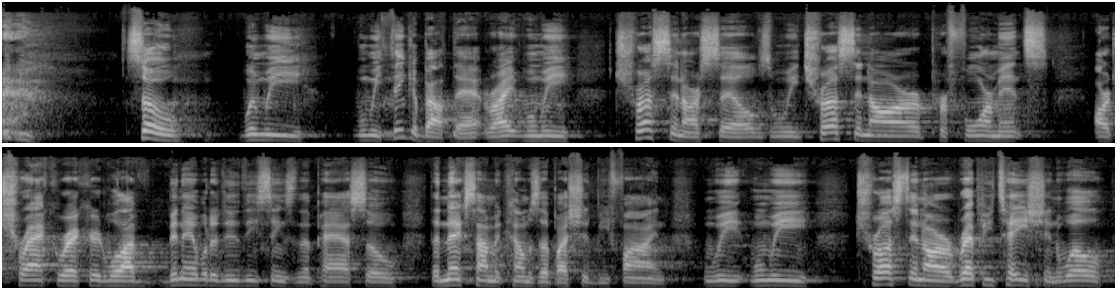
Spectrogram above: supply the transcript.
so when we when we think about that, right? When we trust in ourselves, when we trust in our performance, our track record, well, I've been able to do these things in the past, so the next time it comes up, I should be fine. When we when we trust in our reputation. Well,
